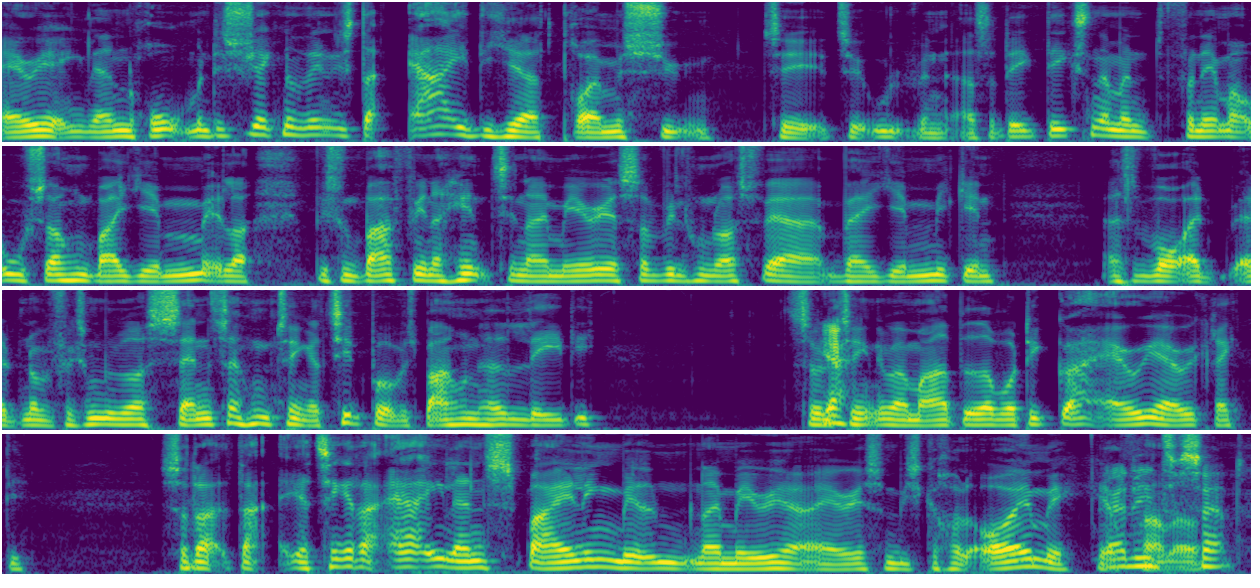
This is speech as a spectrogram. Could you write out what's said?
Arya en eller anden ro, men det synes jeg ikke nødvendigvis, der er i de her drømmesyn til, til ulven. Altså det, det er ikke sådan, at man fornemmer, uh, så er hun bare hjemme, eller hvis hun bare finder hen til Nymeria, så vil hun også være, være hjemme igen. Altså hvor, at, at når vi for eksempel møder Sansa, hun tænker tit på, hvis bare hun havde Lady, så ville ja. tingene være meget bedre, hvor det gør Arya jo ikke rigtigt. Så der, der, jeg tænker, der er en eller anden spejling mellem Nymeria og Arya, som vi skal holde øje med her Ja, det er interessant.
